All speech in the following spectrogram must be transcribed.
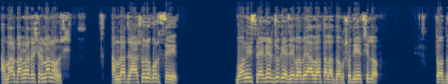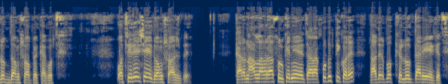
আমার বাংলাদেশের মানুষ, আমরা যা শুরু করছি, বন ইসরায়েলের যুগে যেভাবে আল্লাহ তালা ধ্বংস দিয়েছিল, তদ্রুপ ধ্বংস অপেক্ষা করছে। অচিরে সেই ধ্বংস আসবে। কারণ আল্লাহ রাসুলকে নিয়ে যারা কটূক্তি করে, তাদের পক্ষে লোক দাঁড়িয়ে গেছে।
